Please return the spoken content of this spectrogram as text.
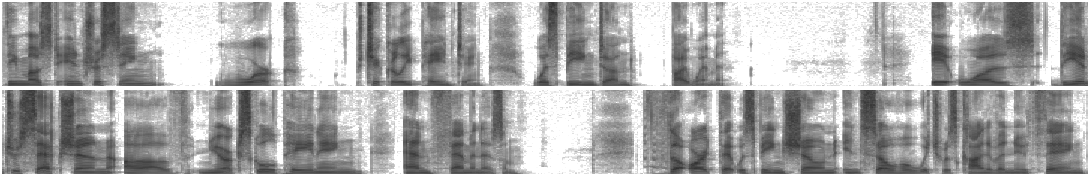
The most interesting work, particularly painting, was being done by women. It was the intersection of New York school painting and feminism. The art that was being shown in Soho, which was kind of a new thing,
